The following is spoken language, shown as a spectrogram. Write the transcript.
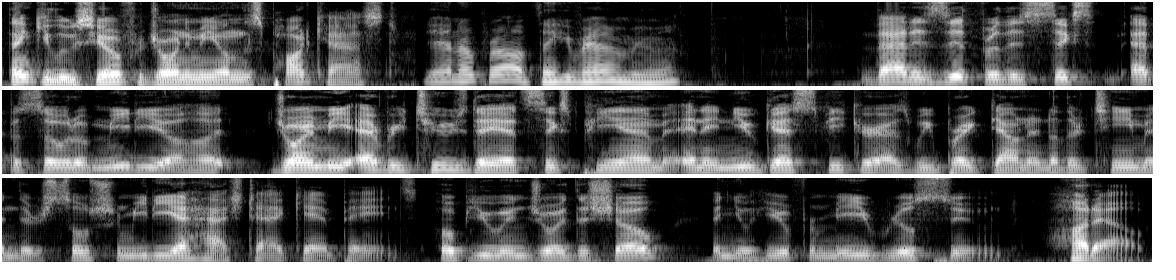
thank you, Lucio, for joining me on this podcast. Yeah, no problem. Thank you for having me, man. That is it for this sixth episode of Media Hut. Join me every Tuesday at 6 p.m. and a new guest speaker as we break down another team and their social media hashtag campaigns. Hope you enjoyed the show, and you'll hear from me real soon. Hut out.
